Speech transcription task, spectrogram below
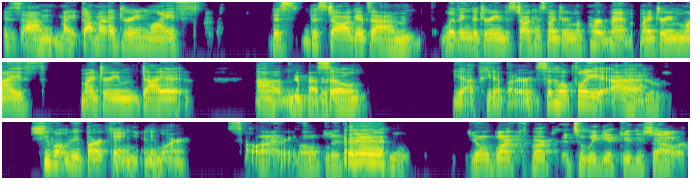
is um my got my dream life. This this dog is um living the dream. This dog has my dream apartment, my dream life, my dream diet. Um Peanut butter. so yeah, peanut butter. So hopefully uh she won't be barking anymore. All right. Sorry. Well, hopefully, you won't bark bark until we get through this hour.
